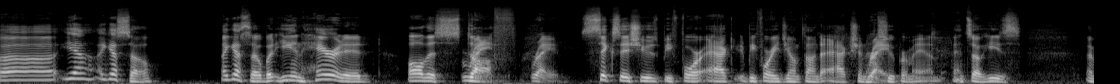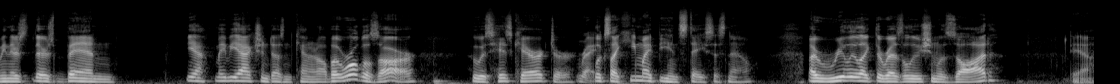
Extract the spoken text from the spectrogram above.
Uh, yeah, I guess so. I guess so. But he inherited all this stuff Right. six issues before act before he jumped onto action and Right. Superman, and so he's. I mean, there's there's been, yeah, maybe action doesn't count at all, but Rogol Zaar, who is his character, Right. looks like he might be in stasis now. I really like the resolution with Zod, Yeah.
